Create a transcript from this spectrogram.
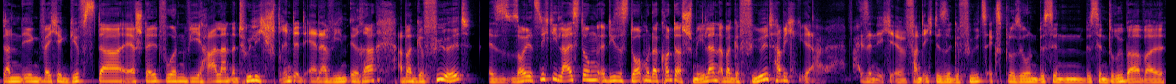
dann irgendwelche GIFs da erstellt wurden wie Haaland. Natürlich sprintet er da wie ein Irrer, aber gefühlt es soll jetzt nicht die Leistung dieses Dortmunder Konters schmälern, aber gefühlt habe ich, ja, weiß ich nicht, äh, fand ich diese Gefühlsexplosion ein bisschen, ein bisschen drüber, weil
